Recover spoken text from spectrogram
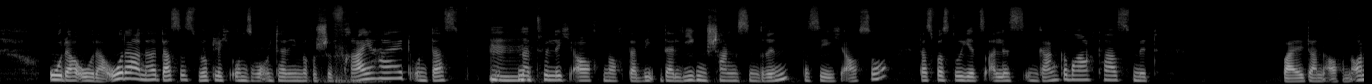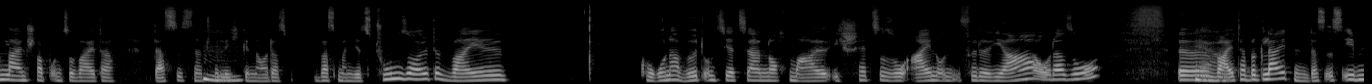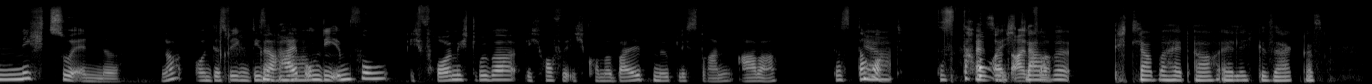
oder, oder, oder. Ne? Das ist wirklich unsere unternehmerische Freiheit und das mhm. natürlich auch noch, da, da liegen Chancen drin, das sehe ich auch so. Das, was du jetzt alles in Gang gebracht hast mit bald dann auch ein Online-Shop und so weiter, das ist natürlich mhm. genau das, was man jetzt tun sollte, weil Corona wird uns jetzt ja noch mal, ich schätze so ein und ein Vierteljahr oder so äh, ja. weiter begleiten. Das ist eben nicht zu Ende. Ne? Und deswegen dieser genau. Hype um die Impfung, ich freue mich drüber. Ich hoffe, ich komme bald möglichst dran. Aber das dauert. Ja. Das dauert also ich einfach. Glaube, ich glaube halt auch ehrlich gesagt, dass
